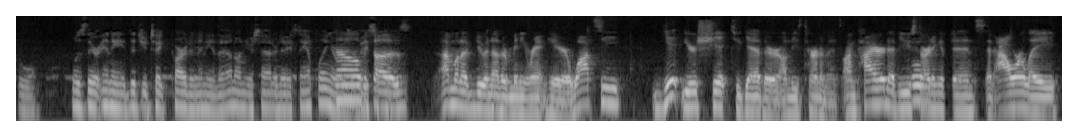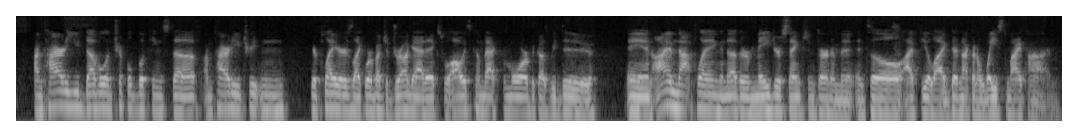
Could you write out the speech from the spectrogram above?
Cool. Was there any? Did you take part in any of that on your Saturday sampling? Or No, because I'm gonna do another mini rant here. WotC, get your shit together on these tournaments. I'm tired of you Oh. starting events an hour late. I'm tired of you double and triple booking stuff. I'm tired of you treating your players like we're a bunch of drug addicts. We'll always come back for more because we do. And I am not playing another major sanctioned tournament until I feel like they're not going to waste my time.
